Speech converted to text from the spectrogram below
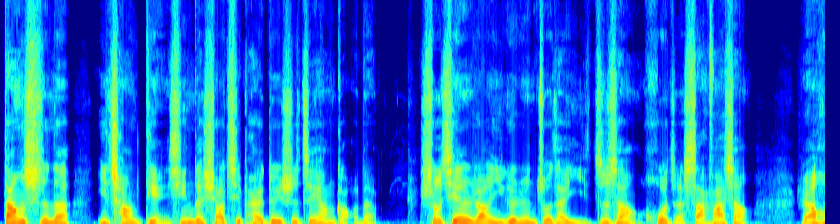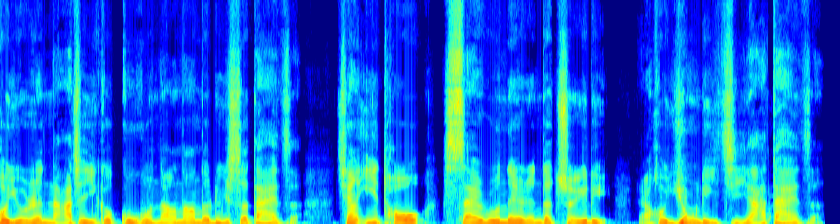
当时呢，一场典型的笑气派对是这样搞的：首先让一个人坐在椅子上或者沙发上，然后有人拿着一个鼓鼓囊囊的绿色袋子，将一头塞入那人的嘴里，然后用力挤压袋子，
